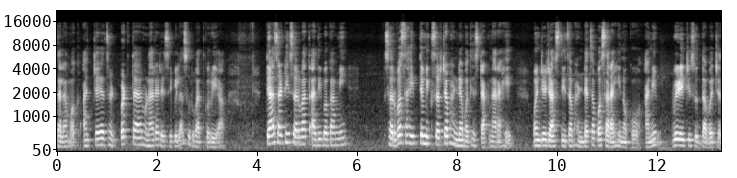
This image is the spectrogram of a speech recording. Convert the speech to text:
चला मग आजच्या या झटपट तयार होणाऱ्या रेसिपीला सुरुवात करूया. त्यासाठी सर्वात आधी बघा मी सर्व साहित्य मिक्सरच्या भांड्यामध्येच टाकणार आहे. म्हणजे जास्तीचा भांड्याचा पसाराही नको आणि वेळेची सुद्धा बचत.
